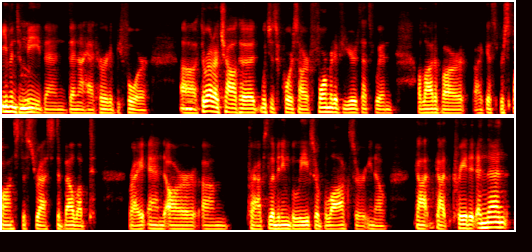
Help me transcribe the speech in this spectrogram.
even to mm-hmm. me, than than I had heard it before. Uh, mm-hmm. throughout our childhood, which is of course our formative years, that's when a lot of our, I guess, response to stress developed, right? And our um, perhaps limiting beliefs or blocks, or you know, got got created. And then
